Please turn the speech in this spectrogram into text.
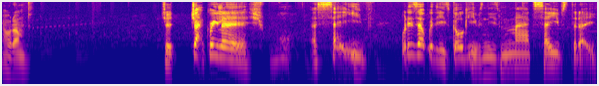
Hold on. Jack Grealish! What a save! What is up with these goalkeepers and these mad saves today?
